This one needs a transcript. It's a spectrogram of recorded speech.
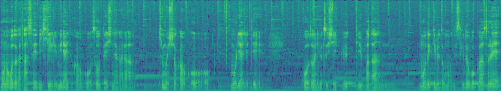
物事が達成できている未来とかをこう想定しながら気持ちとかをこう盛り上げて行動に移していくっていうパターンもできると思うんですけど僕はそれ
